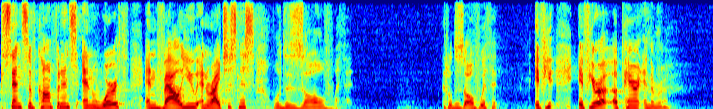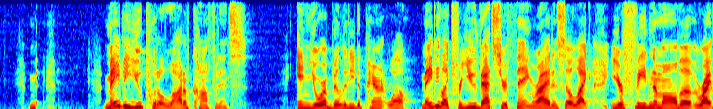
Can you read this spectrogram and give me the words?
sense of confidence and worth and value and righteousness will dissolve with it. It'll dissolve with it. If, you, if you're a, a parent in the room, maybe you put a lot of confidence in your ability to parent well. maybe like for you, that's your thing, right? And so, like, you're feeding them all the right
